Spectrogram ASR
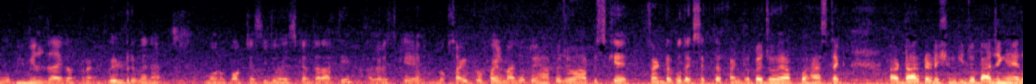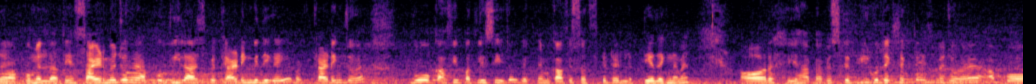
वो भी मिल जाएगा। फ्रंट व्हील ड्रिवन है। मोनोकॉक चेसी जो है इसके अंदर आती है। अगर इसके हम लोग साइड प्रोफ़ाइल में आ जाए तो यहाँ पर जो है आप इसके फेंडर को देख सकते हैं। फेंडर पर जो है आपको हैशटैग डार्क एडिशन की जो बैजिंग है, इधर आपको मिल जाती है। साइड में जो है आपको व्हील आर्च पे क्लैडिंग भी दी गई है बट क्लैडिंग जो है, वो काफ़ी पतली सी है, जो देखने में काफ़ी सफिकेटेड लगती है देखने में। और यहाँ पे आप इसके व्हील को देख सकते हैं, इसमें जो है आपको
